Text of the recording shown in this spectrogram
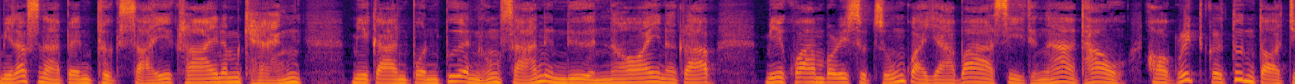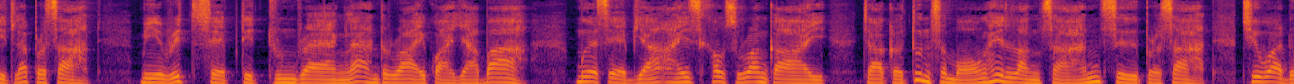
มีลักษณะเป็นผึกใสคล้ายน้ำแข็ง มีการปนเปื้อนของสารอื่นๆน้อยนะครับ มีความบริสุทธิ์สูงกว่ายาบ้า 4-5 เท่า ออกฤทธิ์กระตุ้นต่อจิตและประสาท มีฤทธิ์เสพติดรุนแรงและอันตรายกว่ายาบ้า เมื่อเสพยาไอซ์เข้าสู่ร่างกาย จะกระตุ้นสมองให้หลั่งสารสื่อประสาท ชื่อว่าโด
